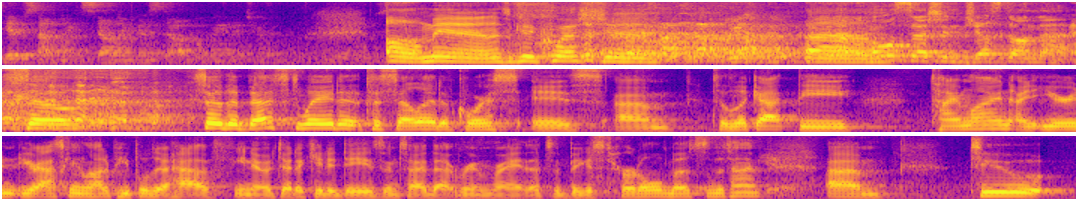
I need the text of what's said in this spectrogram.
Any tips on like selling this to upper management? Oh man, that's a good question. We can have a whole session just on that. so, so the best way to, to sell it, of course, is um, to look at the timeline. You're, you're asking a lot of people to have you know dedicated days inside that room, right? That's the biggest hurdle most of the time. Um, to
